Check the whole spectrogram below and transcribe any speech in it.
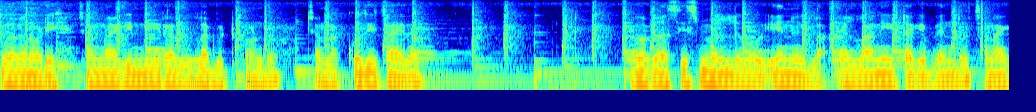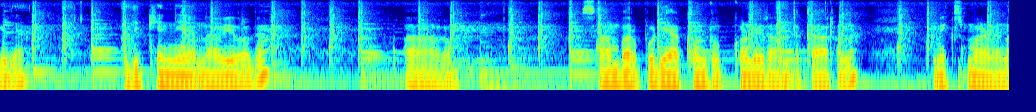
ಇವಾಗ ನೋಡಿ, ಚೆನ್ನಾಗಿ ನೀರೆಲ್ಲ ಬಿಟ್ಕೊಂಡು ಚೆನ್ನಾಗಿ ಕುದೀತಾ ಇದೆ. ಇವಾಗ ಹಸಿ ಸ್ಮೆಲ್ಲು ಏನೂ ಇಲ್ಲ, ಎಲ್ಲ ನೀಟಾಗಿ ಬೆಂದು ಚೆನ್ನಾಗಿದೆ. ಇದಕ್ಕೆ ನಾವಿವಾಗ ಸಾಂಬಾರು ಪುಡಿ ಹಾಕ್ಕೊಂಡು ರುಬ್ಕೊಂಡಿರೋ ಅಂಥ ಖಾರನ ಮಿಕ್ಸ್ ಮಾಡೋಣ.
